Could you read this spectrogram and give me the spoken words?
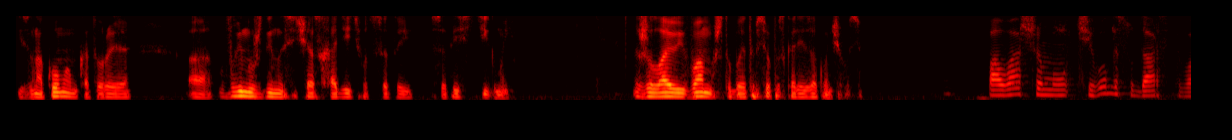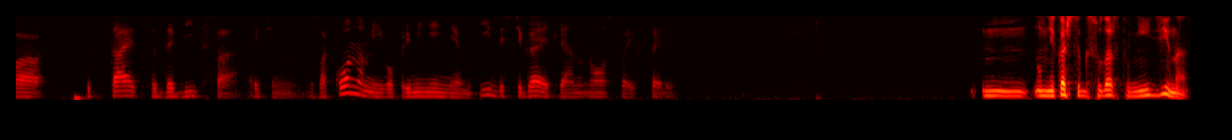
и знакомым, которые вынуждены сейчас ходить вот с этой, с этой стигмой. Желаю и вам, чтобы это все поскорее закончилось. По-вашему, чего государство пытается добиться этим законом, его применением, и достигает ли оно своих целей? Ну, мне кажется, государство не едино.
